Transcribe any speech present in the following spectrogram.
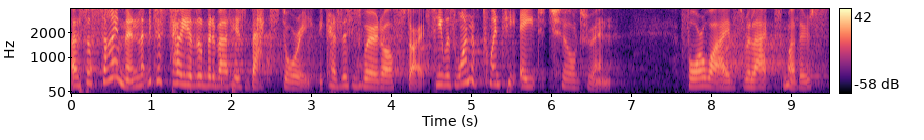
Uh, so, Simon, let me just tell you a little bit about his backstory because this is where it all starts. He was one of 28 children, four wives, relaxed mothers,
